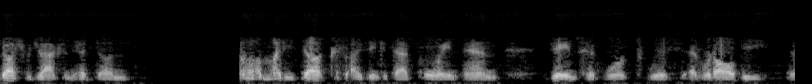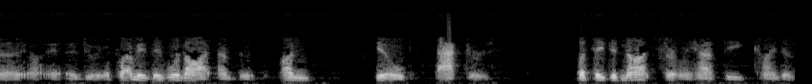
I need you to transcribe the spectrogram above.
Joshua Jackson had done uh, Mighty Ducks, I think, at that point, and James had worked with Edward Albee uh, uh, doing a play. I mean, they were not um, unskilled actors, but they did not certainly have the kind of.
